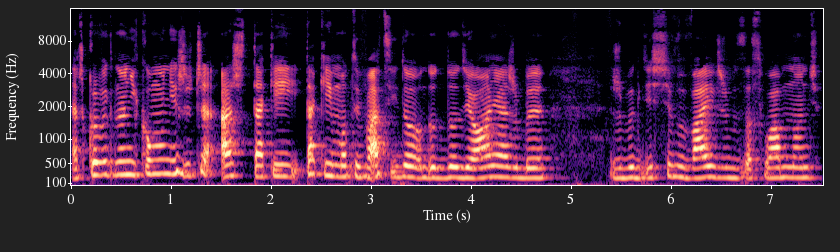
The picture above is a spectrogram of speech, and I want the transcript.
Aczkolwiek no nikomu nie życzę aż takiej, takiej motywacji do, do, do działania, żeby, żeby gdzieś się wywalić, żeby zasłabnąć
